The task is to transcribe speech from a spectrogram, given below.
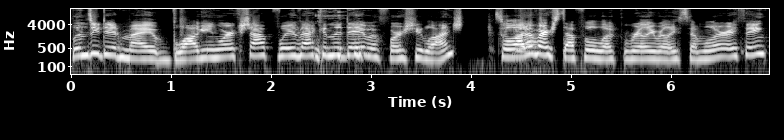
Lindsay did my blogging workshop way back in the day before she launched. So a lot of our stuff will look really, really similar, I think.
